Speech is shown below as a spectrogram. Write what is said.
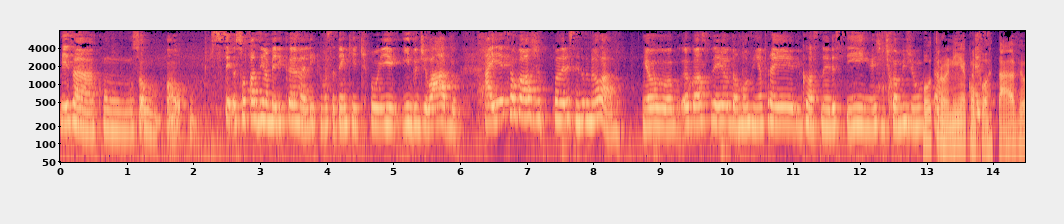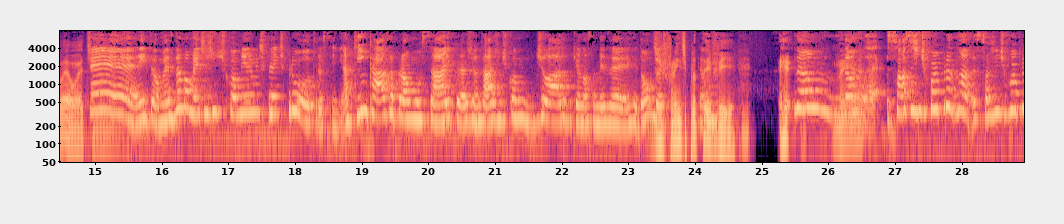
mesa com so, ó, se- sofazinho americano ali, que você tem que, tipo, ir indo de lado. Aí esse eu gosto de quando ele senta do meu lado. Eu, eu, gosto dele, eu dou a mãozinha pra ele, gosto nele assim, a gente come junto. Poltroninha confortável é ótimo. né? É, então, mas normalmente a gente come um de frente pro outro, assim. Aqui em casa, pra almoçar e pra jantar, a gente come de lado, porque a nossa mesa é redonda. De frente pra Então, TV. Não, Nem não. é, Só se a gente for pro. não, só a gente for pro.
